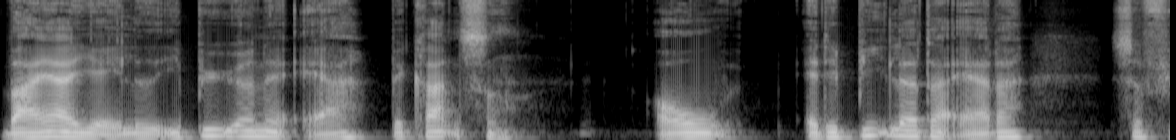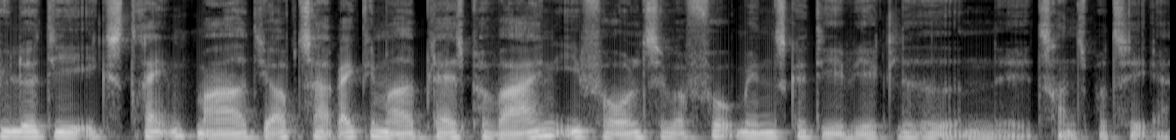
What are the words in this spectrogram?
vejarealet i byerne er begrænset. Og er det biler, der er der, så fylder de ekstremt meget. De optager rigtig meget plads på vejen i forhold til, hvor få mennesker de i virkeligheden øh, transporterer.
